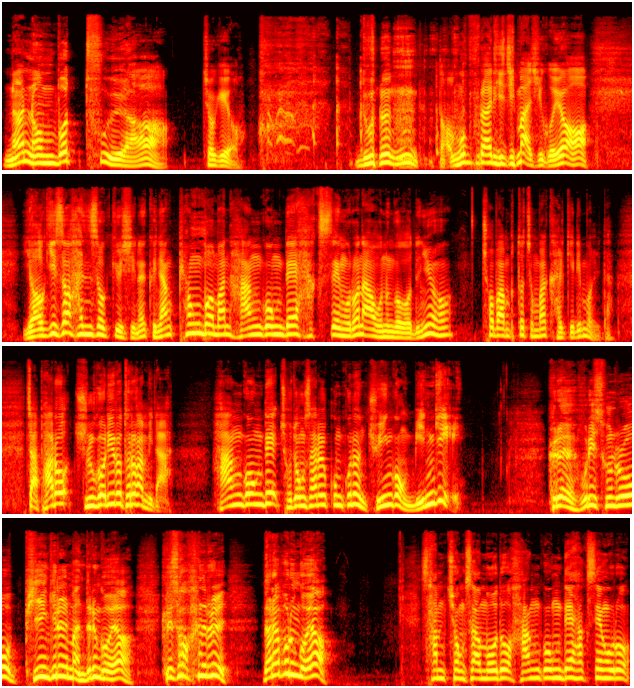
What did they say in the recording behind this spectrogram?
나 넘버 2야. 저기요. 눈은 너무 불안이지 마시고요. 여기서 한석규 씨는 그냥 평범한 항공대 학생으로 나오는 거거든요. 초반부터 정말 갈 길이 멀다. 자, 바로 줄거리로 들어갑니다. 항공대 조종사를 꿈꾸는 주인공 민기. 그래, 우리 손으로 비행기를 만드는 거야. 그래서 하늘을 날아보는 거야. 삼총사 모두 항공대 학생으로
